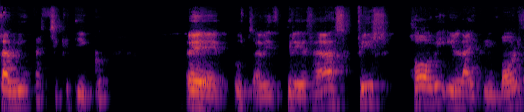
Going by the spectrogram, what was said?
tablitas chiquiticos. Eh, utilizaba Fish, Hobby y Lightning Bolt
